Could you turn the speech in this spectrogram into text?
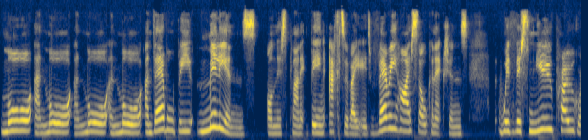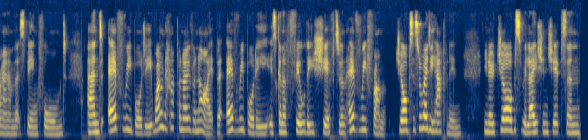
more and more and more and more, and there will be millions on this planet being activated, very high soul connections with this new program that's being formed. And everybody, it won't happen overnight, but everybody is going to feel these shifts on every front. Jobs, it's already happening. You know, jobs, relationships, and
